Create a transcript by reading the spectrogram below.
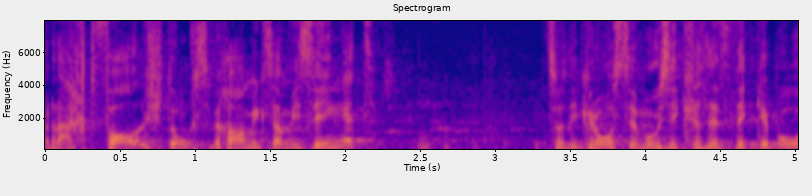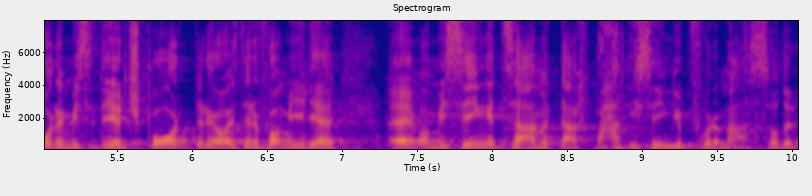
Recht falsch, dunkel wir singen so die grossen Musiker sind jetzt nicht geboren, wir sind eher die Sportler in unserer Familie. Äh, wir singen zusammen und denkst, wow, die singen vor einem Essen. Oder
